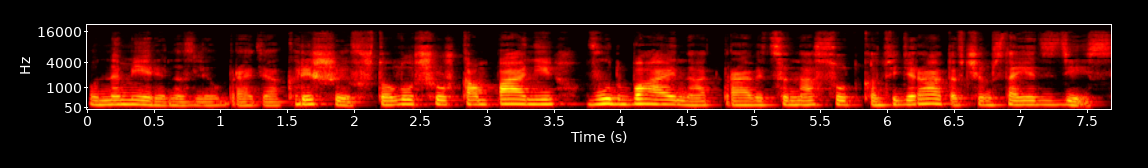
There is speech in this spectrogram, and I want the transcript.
Он намеренно злил бродяг, решив, что лучше уж компании Вудбайна отправиться на суд конфедератов, чем стоять здесь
